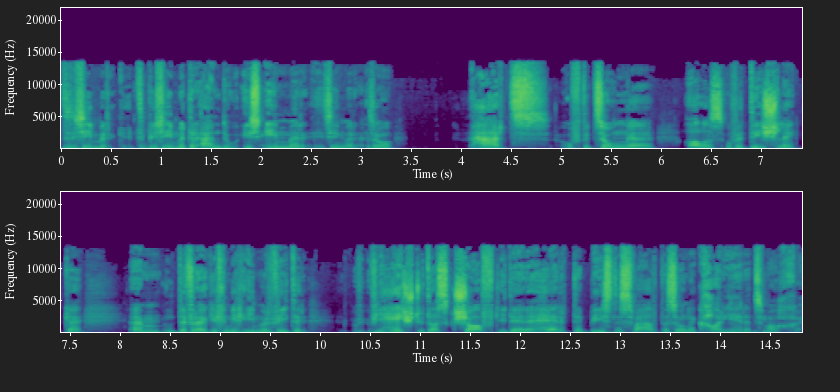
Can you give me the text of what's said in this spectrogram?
das ist immer, du bist immer der Endo. Ist immer, ist immer so Herz auf der Zunge, alles auf den Tisch legen. Ähm, und dann frage ich mich immer wieder, wie hast du das geschafft, in dieser harten Businesswelt so eine Karriere zu machen?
